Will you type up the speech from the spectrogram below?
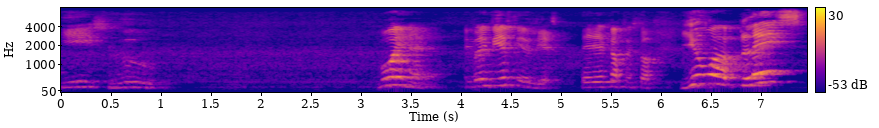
his rule. Mooi net. Ek wil weer vir jou lees. Net jy kan verstaan. You are blessed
